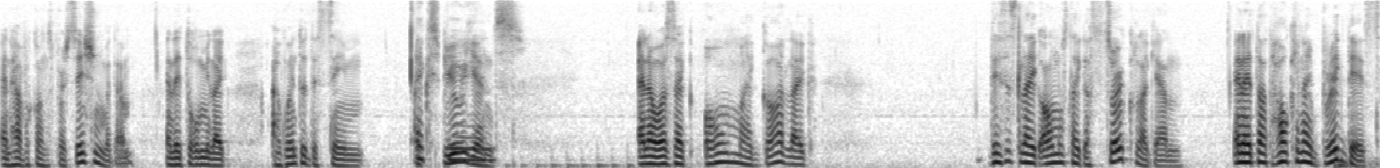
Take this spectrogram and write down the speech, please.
and have a conversation with them, and they told me like, I went to the same experience and I was like, oh my god, like this is like almost like a circle again. And I thought, how can I break this?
